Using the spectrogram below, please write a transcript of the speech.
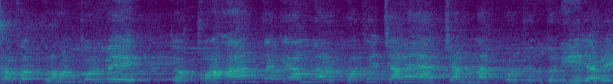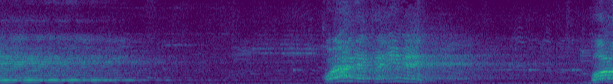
শপথ করবে, তো কোরআন তাকে আল্লাহর পথে চালায় জান্নাত পর্যন্ত নিয়ে যাবে। কোরআনে কারীমের বড়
